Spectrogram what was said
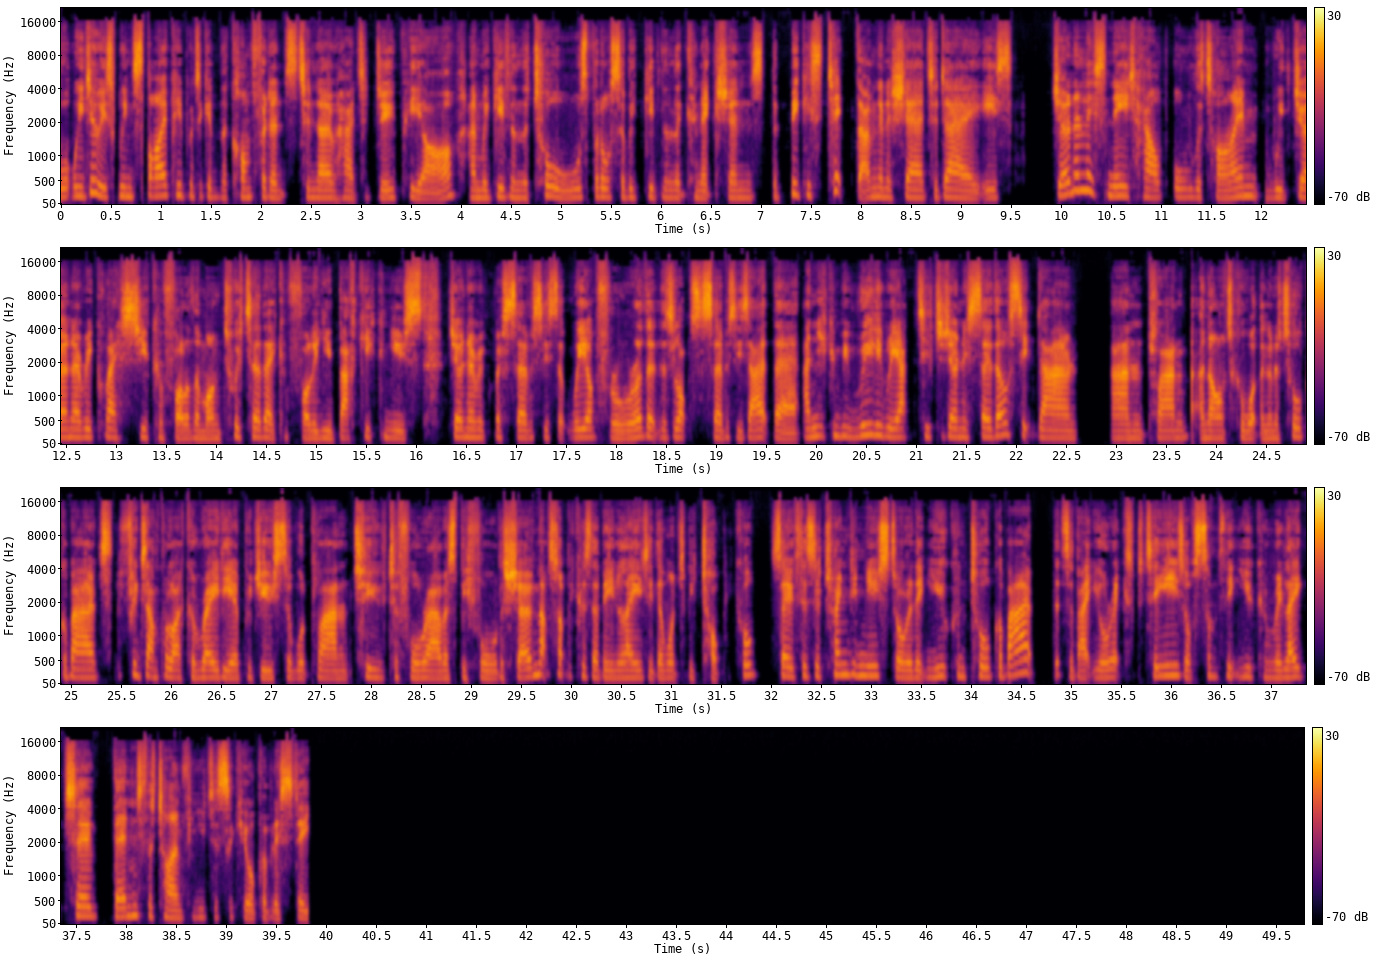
What we do is we inspire people to give them the confidence to know how to do PR and we give them the tools, but also we give them the connections. The biggest tip that I'm going to share today is Journalists need help all the time with journal requests. You can follow them on Twitter. They can follow you back. You can use journal request services that we offer or other. There's lots of services out there and you can be really reactive to journalists. So they'll sit down and plan an article, what they're going to talk about. For example, like a radio producer would plan two to four hours before the show. And that's not because they're being lazy. They want to be topical. So if there's a trending news story that you can talk about, that's about your expertise or something you can relate to, then's the time for you to secure publicity.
